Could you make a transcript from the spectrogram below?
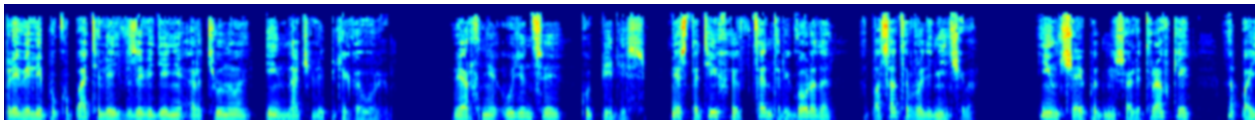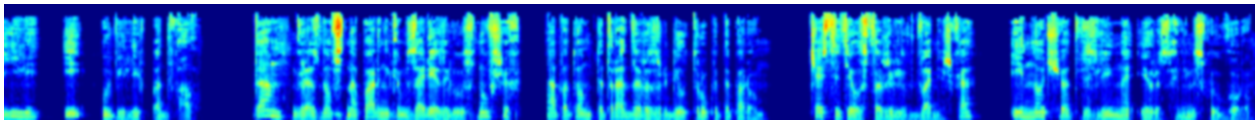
привели покупателей в заведение Артюнова и начали переговоры. Верхние удинцы купились. Место тихое, в центре города, опасаться вроде нечего. Им в чай подмешали травки, опоили и увели в подвал. Там Грознов с напарником зарезали уснувших, а потом Тетрадзе разрубил трупы топором. Части тела сложили в два мешка и ночью отвезли на Иерусалимскую гору,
